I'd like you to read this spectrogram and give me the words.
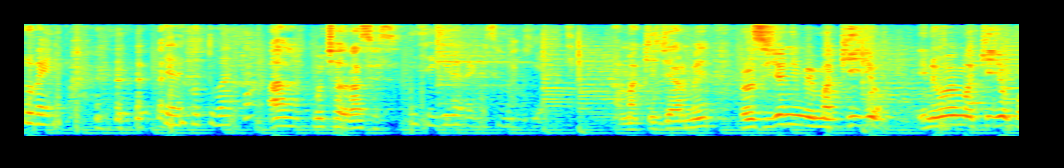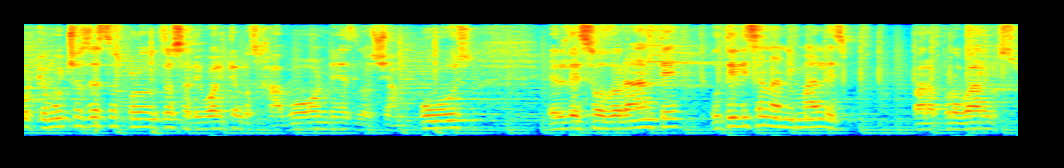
Rubén, te dejo tu bata. Ah, muchas gracias. Enseguida regreso a maquillarte. A maquillarme, pero si yo ni me maquillo, y no me maquillo porque muchos de estos productos, al igual que los jabones, los shampoos, el desodorante, utilizan animales para probarlos.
